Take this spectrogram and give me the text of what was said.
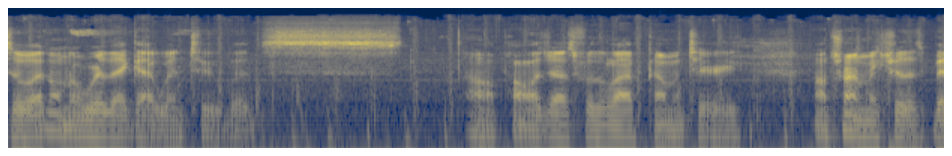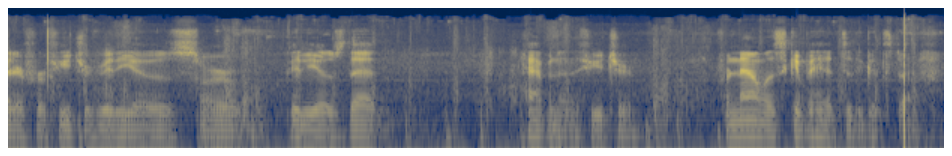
So I don't know where that guy went to, but I'll apologize for the live commentary. I'll try and make sure that's better for future videos or videos that happen in the future. For now, let's skip ahead to the good stuff.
